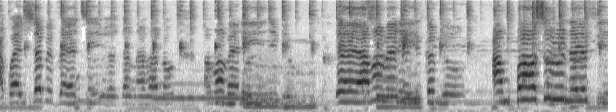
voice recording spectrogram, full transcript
akwanhyɛ bebree akyi ɛgana ha no amamani nyi bio ɛ amamani ka bio ampa ɔsoro na yɛ fie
